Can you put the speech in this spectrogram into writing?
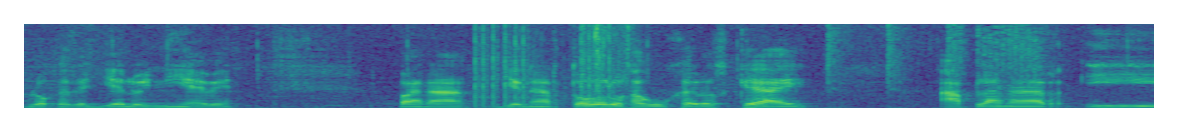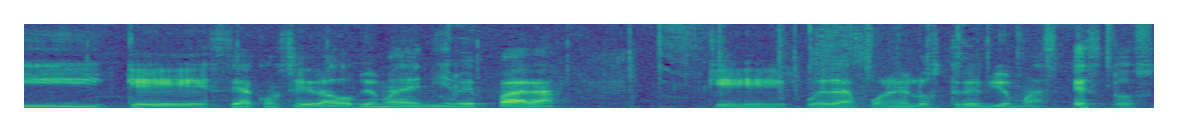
bloques de hielo y nieve para llenar todos los agujeros que hay, aplanar y que sea considerado bioma de nieve para que pueda poner los tres biomas estos.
